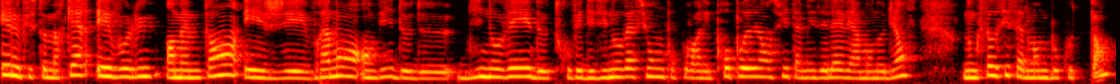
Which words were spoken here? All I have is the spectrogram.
et le customer care évolue en même temps et j'ai vraiment envie de d'innover, de, trouver des innovations pour pouvoir les proposer ensuite à mes élèves et à mon audience. Donc ça aussi ça demande beaucoup de temps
